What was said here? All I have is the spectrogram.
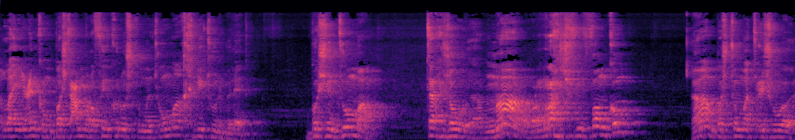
الله يلعنكم باش تعمروا في كروشكم نتوما خليتوا البلاد. باش نتوما ترجعوا النار والرهج في فمكم ها باش نتوما تعيشوا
